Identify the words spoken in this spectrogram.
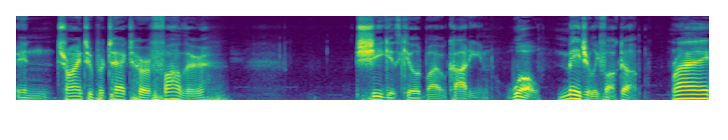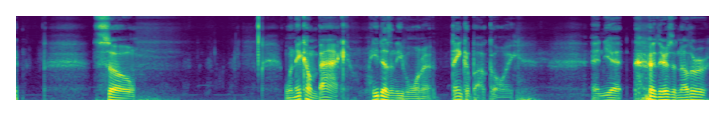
in trying to protect her father, she gets killed by Okadine. Whoa, majorly fucked up, right? So when they come back, he doesn't even want to think about going. And yet, there's another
